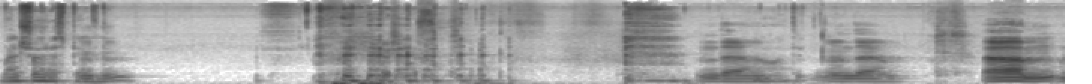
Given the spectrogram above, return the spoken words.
Большой респект. Да, да. Эм,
